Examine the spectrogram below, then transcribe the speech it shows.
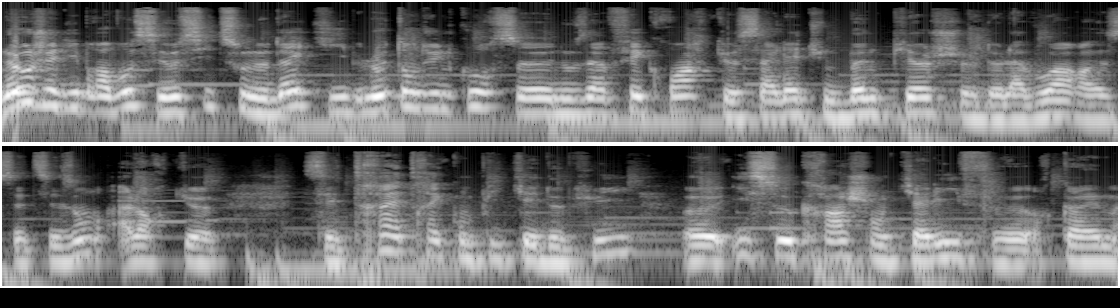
Là où je dis bravo, c'est aussi Tsunoda qui, le temps d'une course, euh, nous a fait croire que ça allait être une bonne pioche de l'avoir euh, cette saison, alors que c'est très très compliqué depuis. il se crache en qualif quand même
